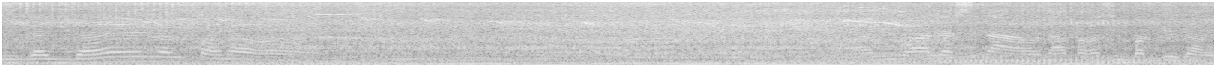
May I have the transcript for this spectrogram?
Ang ganda ng panahon. Aliwalas na. Wala pa kasing bagyo daw.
